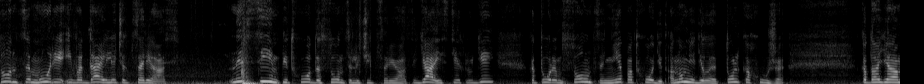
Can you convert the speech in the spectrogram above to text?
сонце, море і вода, і лечить псоріаз. Не всім підходить сонце лечить псоріаз. Я из тех людей, которым солнце не подходит. Оно мне делает только хуже. Когда я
